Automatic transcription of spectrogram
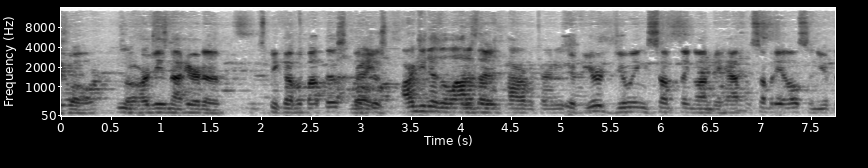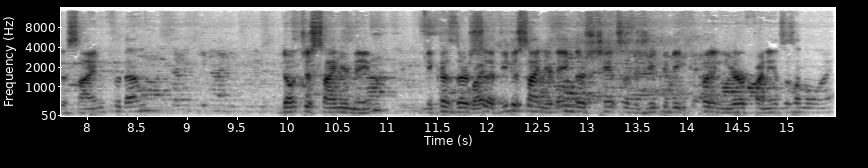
as well. So Mm. RG's not here to speak up about this, but Right. just RG does a lot of those power of attorneys. if you're doing something on behalf of somebody else and you have to sign for them, don't just sign your name because there's Right. if you just sign your name, there's chances that you could be putting your finances on the line.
